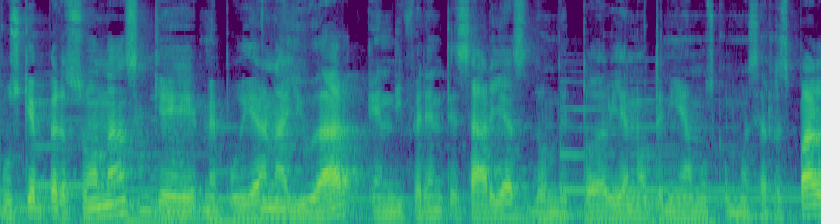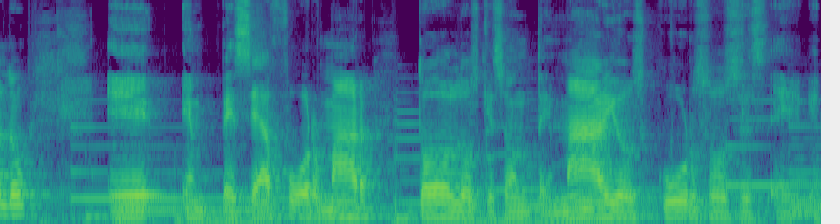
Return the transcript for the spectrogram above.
Busqué personas que me pudieran ayudar en diferentes áreas donde todavía no teníamos como ese respaldo. Eh, empecé a formar todos los que son temarios, cursos eh,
